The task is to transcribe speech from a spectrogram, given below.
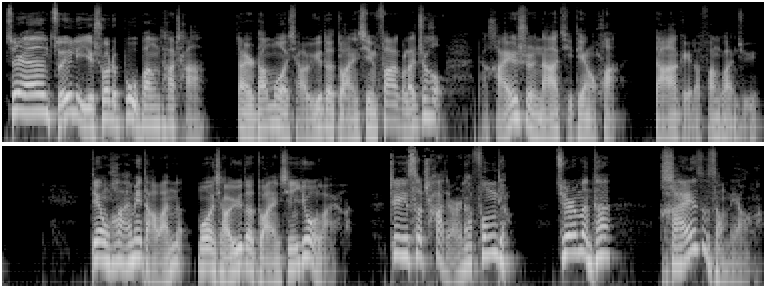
虽然嘴里说着不帮他查，但是当莫小鱼的短信发过来之后，他还是拿起电话打给了房管局。电话还没打完呢，莫小鱼的短信又来了，这一次差点让他疯掉，居然问他孩子怎么样了。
